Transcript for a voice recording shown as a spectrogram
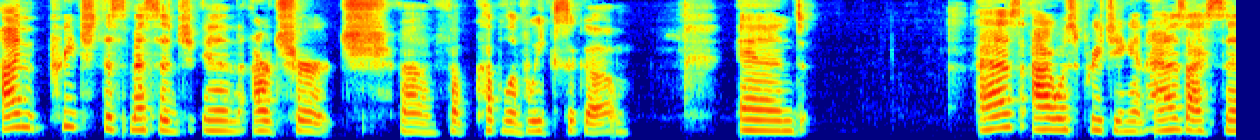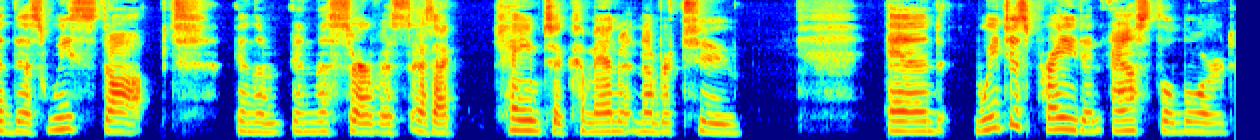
I preached this message in our church uh, a couple of weeks ago. And as I was preaching and as I said this, we stopped in the in the service as I came to commandment number 2. And we just prayed and asked the Lord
